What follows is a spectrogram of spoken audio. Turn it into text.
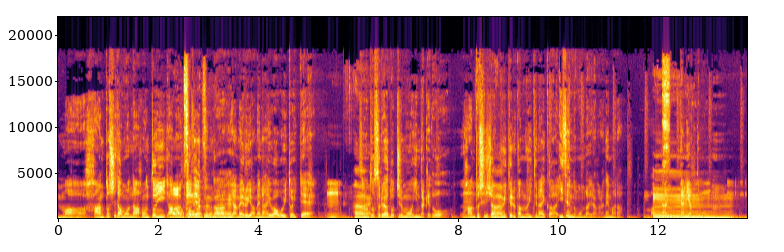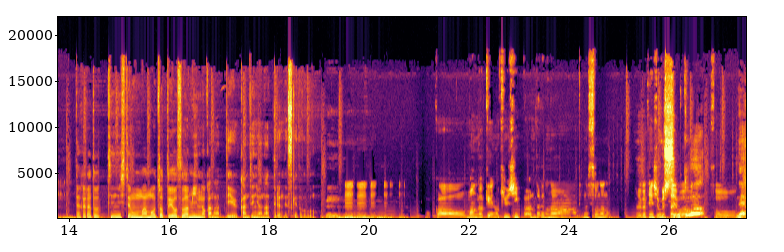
まあ、半年だもんな、本当に、あの、まあそうかずやくんが辞める辞めないは置いといて、うん。そはい。の。それはどっちでもいいんだけど、うん。半年じゃ向いてるか向いてないか、以前の問題だからね、まだ。まあ、うん。何何やっても。ううん。んだからどっちにしても、まあもうちょっと様子は見んのかなっていう感じにはなってるんですけど。うん。うん。うんうんうん。僕は、漫画系の求人いっぱいあるんだけどな楽しそうなの。これが転職したい仕わ。事はそう。ね、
